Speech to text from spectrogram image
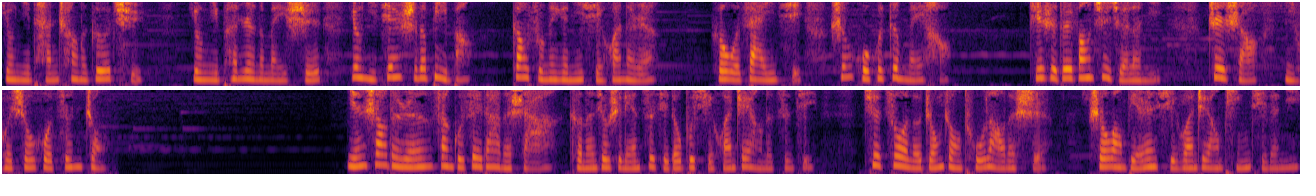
用你弹唱的歌曲，用你烹饪的美食，用你坚实的臂膀，告诉那个你喜欢的人：和我在一起，生活会更美好。即使对方拒绝了你，至少你会收获尊重。年少的人犯过最大的傻，可能就是连自己都不喜欢这样的自己，却做了种种徒劳的事，奢望别人喜欢这样贫瘠的你。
